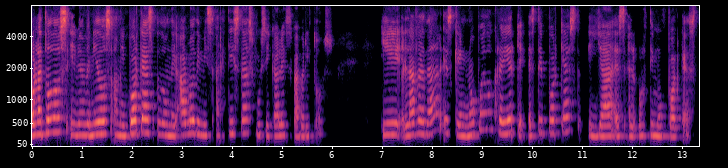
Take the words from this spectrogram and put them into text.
Hola a todos y bienvenidos a mi podcast donde hablo de mis artistas musicales favoritos. Y la verdad es que no puedo creer que este podcast ya es el último podcast.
